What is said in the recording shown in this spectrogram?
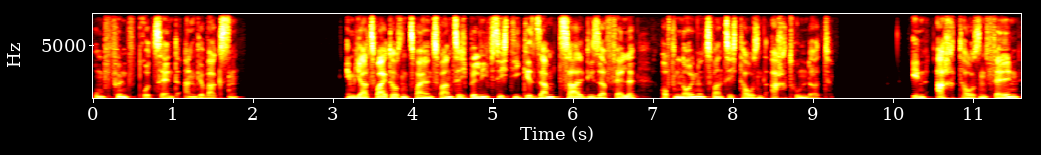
um 5 Prozent angewachsen. Im Jahr 2022 belief sich die Gesamtzahl dieser Fälle auf 29.800. In 8.000 Fällen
